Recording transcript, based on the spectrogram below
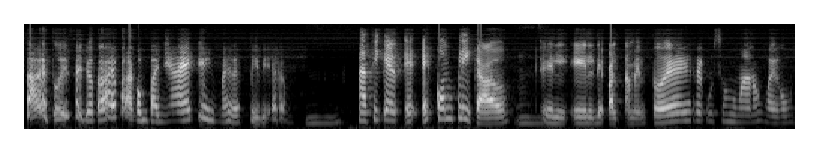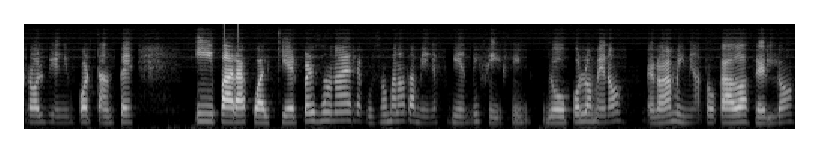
¿Sabes? Tú dices, yo trabajé para la compañía X y me despidieron. Así que e, es, complicado. el, el, Departamento de Recursos Humanos juega un rol bien importante Y para cualquier persona de recursos humanos también es bien difícil. Yo por lo menos, ¿verdad? A mí me ha tocado hacerlo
